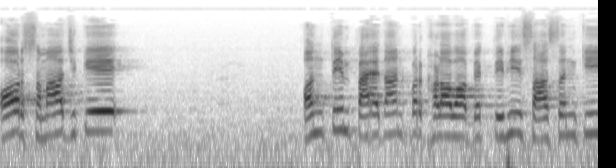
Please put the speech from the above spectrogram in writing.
और समाज के अंतिम पायदान पर खड़ा हुआ व्यक्ति भी शासन की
